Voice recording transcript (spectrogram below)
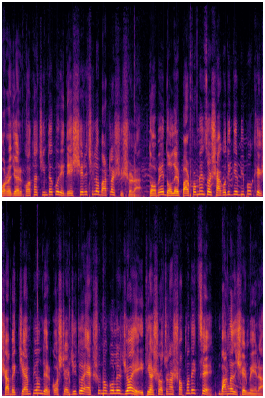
পরাজয়ের কথা চিন্তা করে দেশ ছেড়েছিল বাটলার শিষ্যরা। তবে দলের পারফরমেন্স ও স্বাগতিকদের বিপক্ষে সাবেক চ্যাম্পিয়নদের কষ্টার্জিত এক শূন্য গোলের জয়ে ইতিহাস রচনার স্বপ্ন দেখছে বাংলাদেশের মেয়েরা।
